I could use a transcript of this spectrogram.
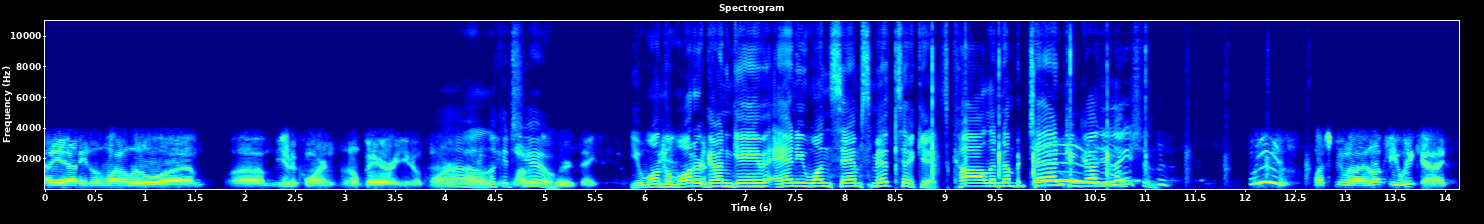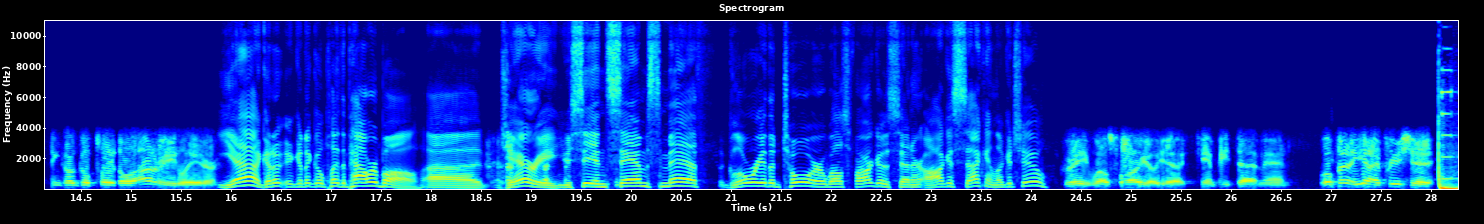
uh, yeah. I won a little um, um, unicorn, little bear unicorn. Oh, look at one of those you. Weird things. You won the water gun game and you won Sam Smith tickets. Caller number 10, congratulations. Woo! Must be my lucky weekend. I think I'll go play the lottery later. Yeah, gotta gotta go play the Powerball. Uh, Jerry, you're seeing Sam Smith, Gloria the Tour, Wells Fargo Center, August 2nd. Look at you. Great, Wells Fargo. Yeah, can't beat that, man. Well, Benny, yeah, I appreciate it.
